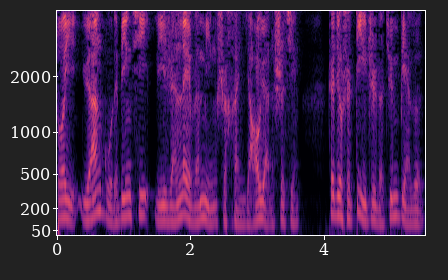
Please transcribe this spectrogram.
所以远古的冰期离人类文明是很遥远的事情。这就是地质的均变论。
